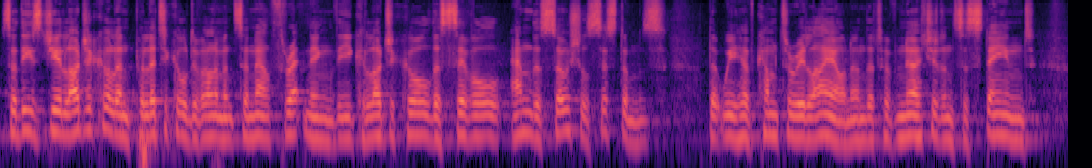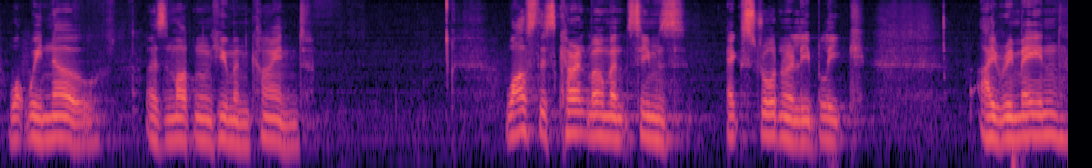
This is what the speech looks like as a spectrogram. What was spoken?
So these geological and political developments are now threatening the ecological, the civil, and the social systems that we have come to rely on and that have nurtured and sustained what we know as modern humankind. Whilst this current moment seems extraordinarily bleak, I remain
